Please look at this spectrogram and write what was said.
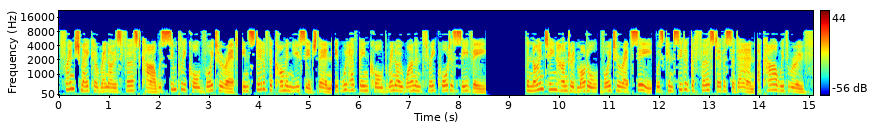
French maker Renault's first car was simply called Voiturette, instead of the common usage then it would have been called Renault 1 and 3 quarters CV. The 1900 model Voiturette C was considered the first ever sedan a car with roof.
